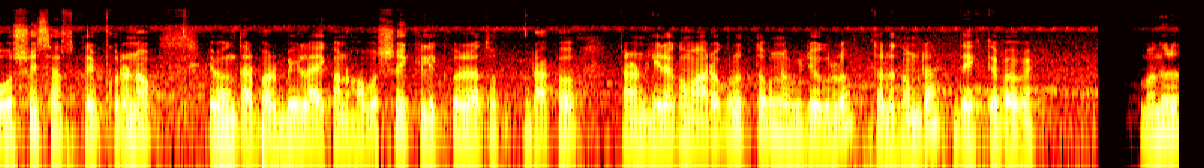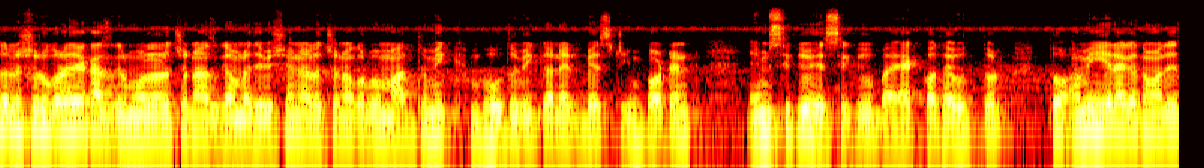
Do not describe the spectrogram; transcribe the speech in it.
অবশ্যই সাবস্ক্রাইব করে নাও এবং তারপর বেল আইকন অবশ্যই ক্লিক করে রাখো। কারণ এরকম আরও গুরুত্বপূর্ণ ভিডিওগুলো তাহলে তোমরা দেখতে পাবে। বন্ধুরা, তাহলে শুরু করা যাক আজকের মূল আলোচনা। আজকে আমরা যে বিষয় নিয়ে আলোচনা করব, মাধ্যমিক ভৌতবিজ্ঞানের বেস্ট ইম্পর্ট্যান্ট এমসিকিউ এসিকিউ বা এক কথায় উত্তর। তো আমি এর আগে তোমাদের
